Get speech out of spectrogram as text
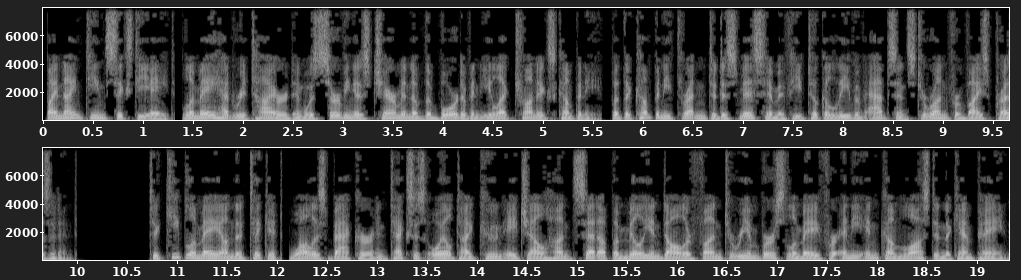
By 1968, LeMay had retired and was serving as chairman of the board of an electronics company, but the company threatened to dismiss him if he took a leave of absence to run for vice president. To keep LeMay on the ticket, Wallace backer and Texas oil tycoon H. L. Hunt set up a million-dollar fund to reimburse LeMay for any income lost in the campaign.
